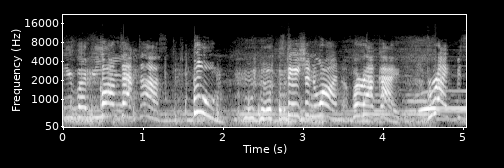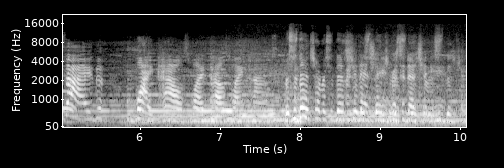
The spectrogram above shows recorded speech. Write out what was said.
Iba rin. Contact us! Boom! Station 1, Boracay. Right beside White House, White House, White House. Residential, residential, Residential, residential, residential, residential,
